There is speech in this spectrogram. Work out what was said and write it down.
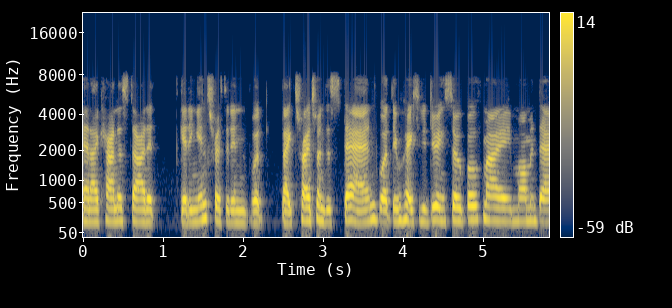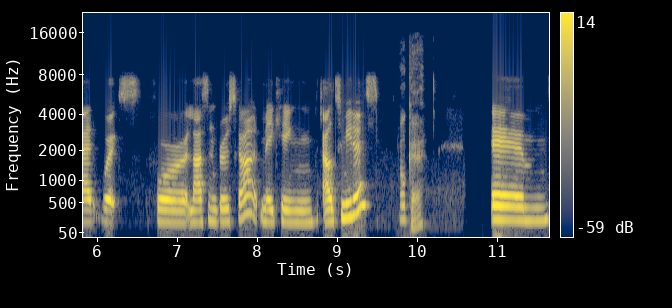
And I kind of started getting interested in what, like, try to understand what they were actually doing. So both my mom and dad works for Larsen Brusgaard making altimeters. Okay. Um,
